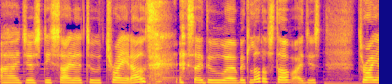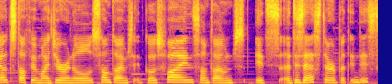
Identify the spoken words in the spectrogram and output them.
I just decided to try it out as I do uh, with a lot of stuff. I just try out stuff in my journal. Sometimes it goes fine, sometimes it's a disaster, but in this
